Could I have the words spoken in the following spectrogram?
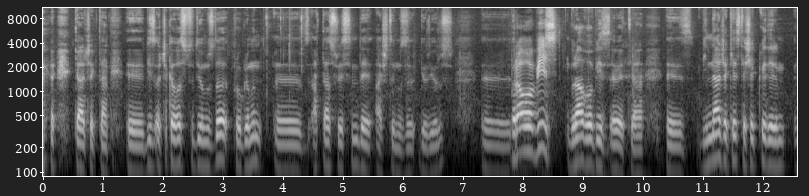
Gerçekten. Ee, biz açık hava stüdyomuzda programın e, hatta süresini de açtığımızı görüyoruz. Ee, Bravo biz. bravo biz evet ya. Ee, binlerce kez teşekkür ederim. Ee,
